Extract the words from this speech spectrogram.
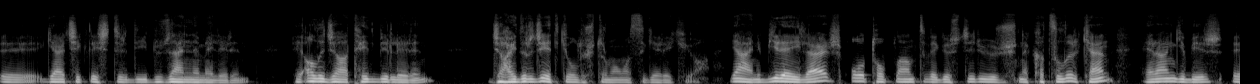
e, gerçekleştirdiği düzenlemelerin, e, alacağı tedbirlerin caydırıcı etki oluşturmaması gerekiyor. Yani bireyler o toplantı ve gösteri yürüyüşüne katılırken herhangi bir e,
